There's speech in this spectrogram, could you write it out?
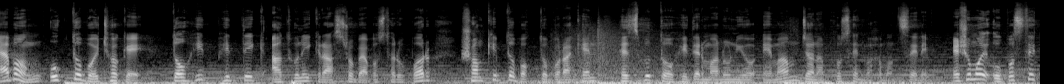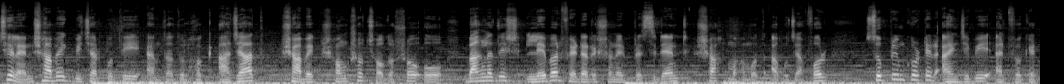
এবং উক্ত বৈঠকে তৌহিদ ভিত্তিক আধুনিক রাষ্ট্র ব্যবস্থার উপর সংক্ষিপ্ত বক্তব্য রাখেন হেজবুত তৌহিদের মাননীয় এমাম জনাব হোসেন মাহমুদ সেলিম। এ সময় উপস্থিত ছিলেন সাবেক বিচারপতি এমদাদুল হক আজাদ, সাবেক সংসদ সদস্য ও বাংলাদেশ লেবার ফেডারেশনের প্রেসিডেন্ট শাহ মোহাম্মদ আবু জাফর, সুপ্রিম কোর্টের আইনজীবী অ্যাডভোকেট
